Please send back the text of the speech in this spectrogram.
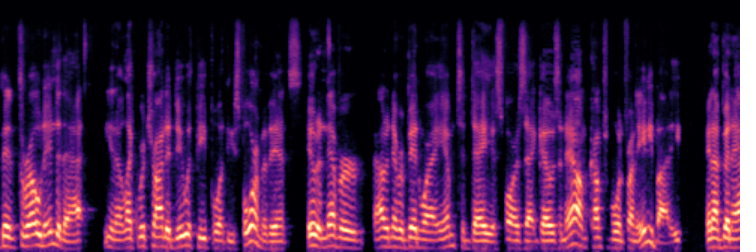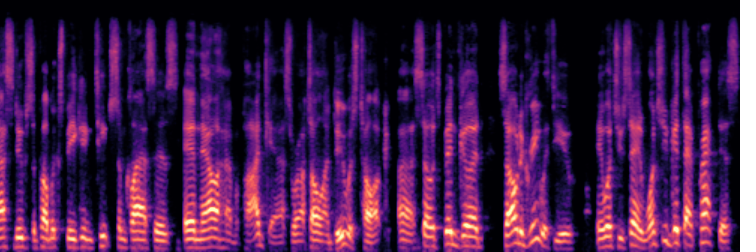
been thrown into that, you know, like we're trying to do with people at these forum events, it would have never, I would have never been where I am today as far as that goes. And now I'm comfortable in front of anybody. And I've been asked to do some public speaking, teach some classes, and now I have a podcast where that's all I do is talk. Uh, so it's been good. So I would agree with you in what you said. Once you get that practice,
